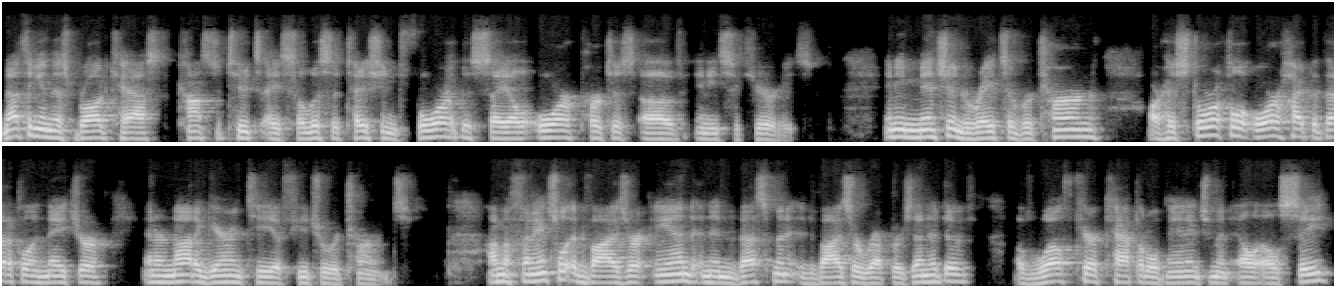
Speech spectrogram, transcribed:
Nothing in this broadcast constitutes a solicitation for the sale or purchase of any securities. Any mentioned rates of return are historical or hypothetical in nature and are not a guarantee of future returns. I'm a financial advisor and an investment advisor representative of Wealthcare Capital Management LLC,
